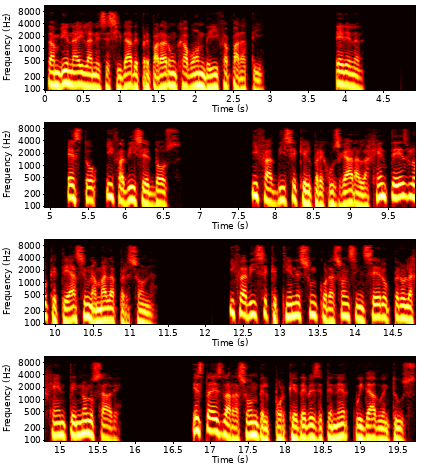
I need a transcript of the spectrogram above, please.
También hay la necesidad de preparar un jabón de IFA para ti. Elena. Esto, IFA dice 2. IFA dice que el prejuzgar a la gente es lo que te hace una mala persona. IFA dice que tienes un corazón sincero pero la gente no lo sabe. Esta es la razón del por qué debes de tener cuidado en tus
